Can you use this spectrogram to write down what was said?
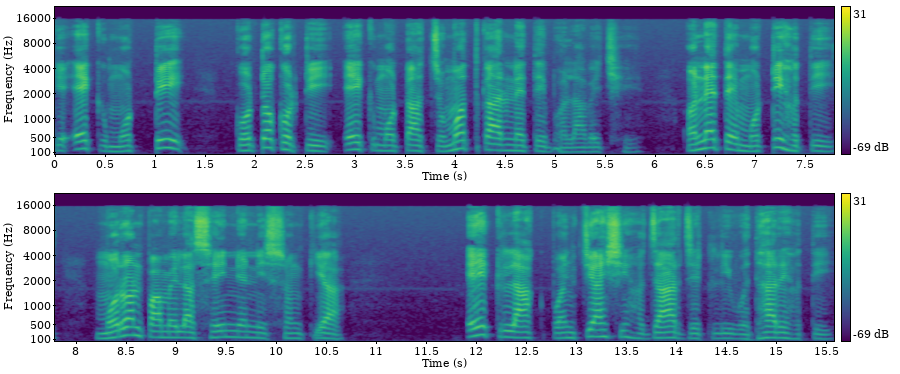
કે એક મોટી કોટોકોટી એક મોટા ચમત્કારને તે ભલાવે છે અને તે મોટી હતી. મરણ પામેલા સૈન્યની સંખ્યા એક લાખ પંચ્યાસી હજાર જેટલી વધારે હતી.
